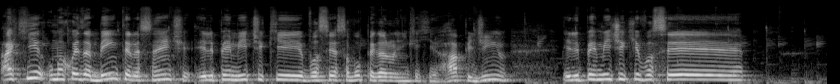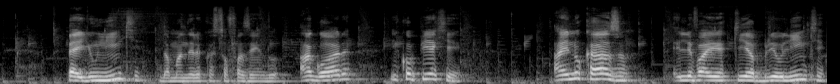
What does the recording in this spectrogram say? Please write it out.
Aqui, uma coisa bem interessante, ele permite que você, só vou pegar um link aqui rapidinho, ele permite que você pegue um link, da maneira que eu estou fazendo agora, e copie aqui. Aí no caso, ele vai aqui abrir o link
